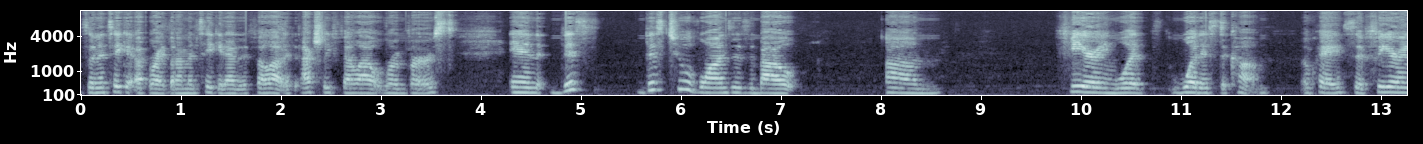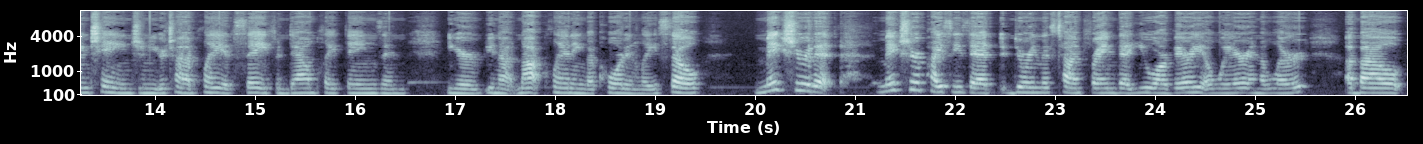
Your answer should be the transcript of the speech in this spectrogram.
So I'm going to take it upright, but I'm going to take it as it fell out. It actually fell out reversed, and this this Two of Wands is about um, fearing what what is to come. Okay, so fearing change, and you're trying to play it safe and downplay things, and you're you're not not planning accordingly. So make sure that make sure Pisces that during this time frame that you are very aware and alert about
